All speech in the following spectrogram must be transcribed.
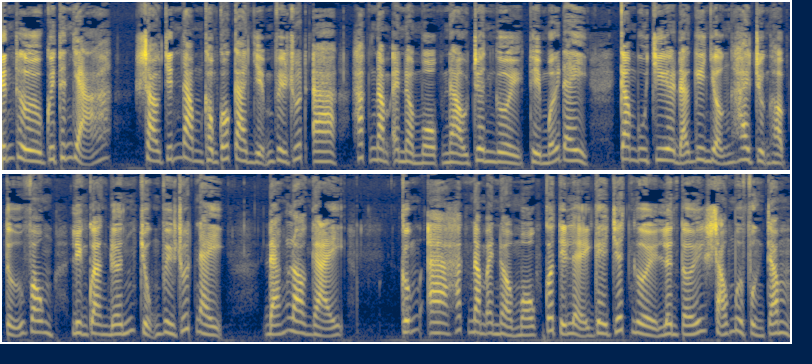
Kính thưa quý thính giả, sau 9 năm không có ca nhiễm virus A H5N1 nào trên người thì mới đây, Campuchia đã ghi nhận hai trường hợp tử vong liên quan đến chủng virus này. Đáng lo ngại, cúm A H5N1 có tỷ lệ gây chết người lên tới 60%,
